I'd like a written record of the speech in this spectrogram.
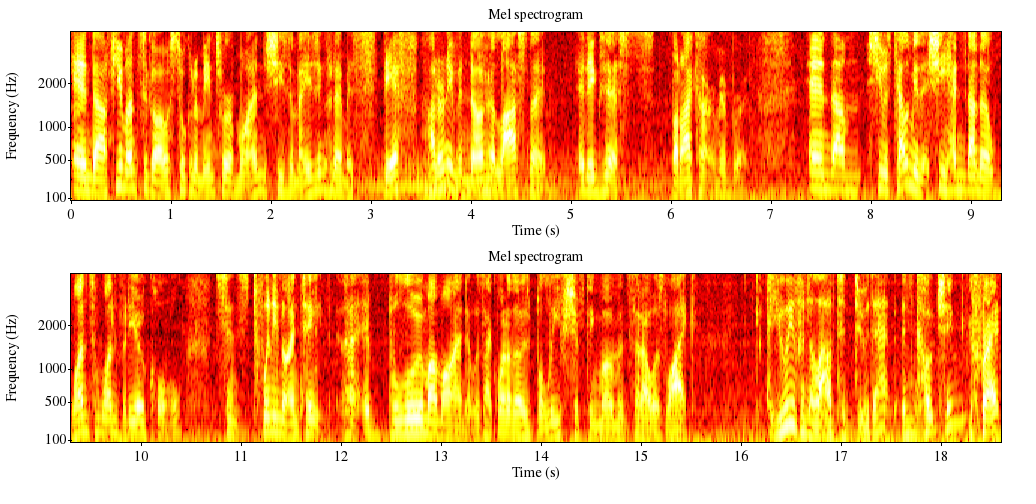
And uh, a few months ago, I was talking to a mentor of mine. She's amazing. Her name is Steph. I don't even know her last name. It exists, but I can't remember it. And um, she was telling me that she hadn't done a one to one video call since 2019. And it blew my mind. It was like one of those belief shifting moments that I was like, are you even allowed to do that in coaching, right?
